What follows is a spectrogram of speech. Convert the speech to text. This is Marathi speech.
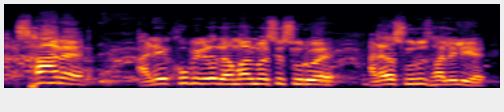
छान आहे. आणि खूप इकडे धमाल मस्ती सुरू आहे. आणि आता सुरू झालेली आहे.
